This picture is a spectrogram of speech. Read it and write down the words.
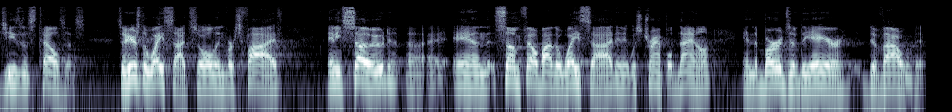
Jesus tells us. So here's the wayside soil in verse 5. And he sowed, uh, and some fell by the wayside, and it was trampled down, and the birds of the air devoured it.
